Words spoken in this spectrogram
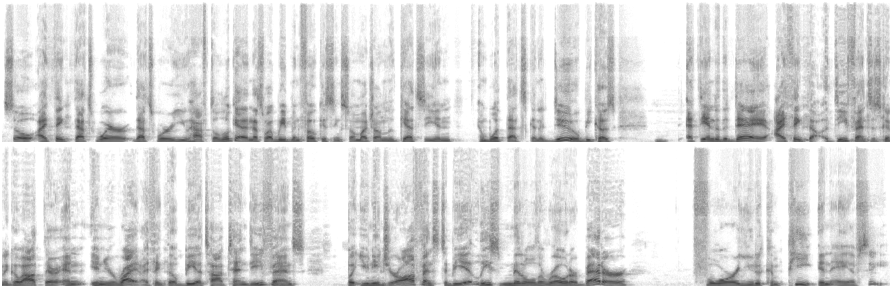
So I think that's where that's where you have to look at it. And that's why we've been focusing so much on Luke Getsy and and what that's going to do because at the end of the day, I think the defense is going to go out there and and you're right. I think there'll be a top 10 defense, but you need your offense to be at least middle of the road or better for you to compete in the AFC.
